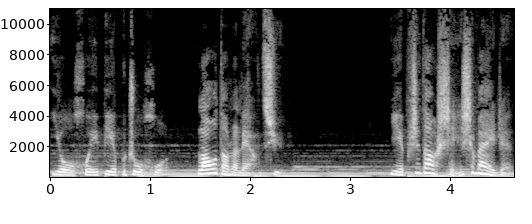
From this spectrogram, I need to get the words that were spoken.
有回憋不住火，唠叨了两句，也不知道谁是外人。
